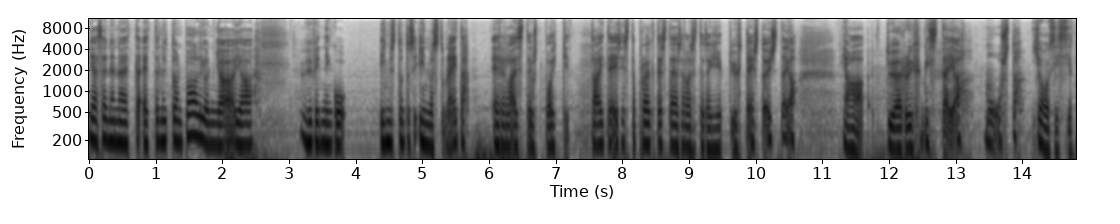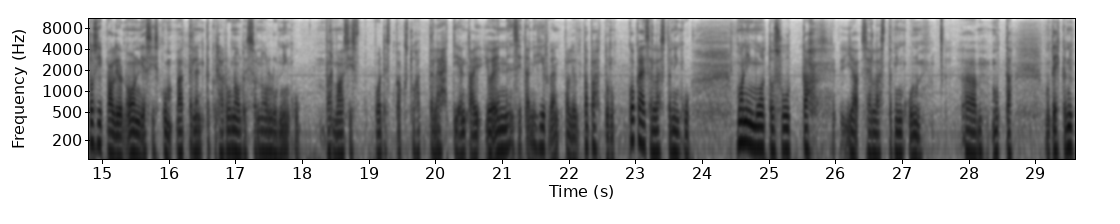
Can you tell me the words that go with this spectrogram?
jäsenenä, että, että nyt on paljon ja, ja hyvin niin kuin, ihmiset on tosi innostuneita erilaisista just poikkitaiteisista projekteista ja sellaisista jotenkin yhteistöistä ja, ja työryhmistä ja muusta. Joo, siis ja tosi paljon on ja siis kun mä ajattelen, että kyllä runoudessa on ollut niin kuin varmaan siis vuodesta 2000 lähtien tai jo ennen sitä, niin hirveän paljon tapahtunut koko ajan sellaista niin kuin monimuotoisuutta ja sellaista, niin kuin, ä, mutta, mutta ehkä nyt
